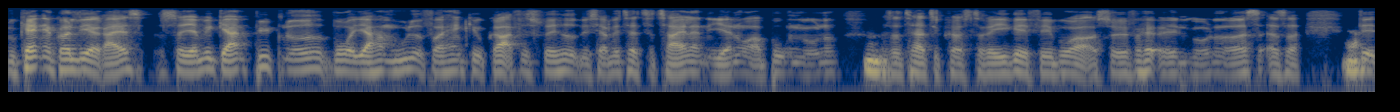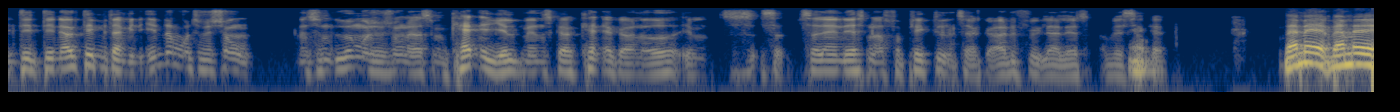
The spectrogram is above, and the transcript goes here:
nu kan jeg godt lide at rejse, så jeg vil gerne bygge noget, hvor jeg har mulighed for at have en geografisk frihed, hvis jeg vil tage til Thailand i januar og bo en måned, mm. og så tage til Costa Rica i februar og surfe en måned også. Altså, ja. det, det, det, er nok det, der er min indre motivation, men sådan ydre motivation er, som kan jeg hjælpe mennesker, kan jeg gøre noget, jamen, så, så, så er jeg næsten også forpligtet til at gøre det, føler jeg lidt, hvis ja. jeg kan. Hvad med, hvad med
